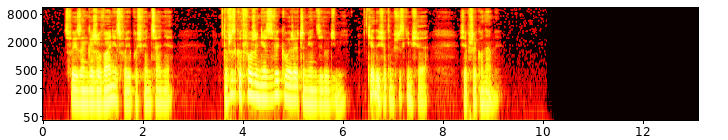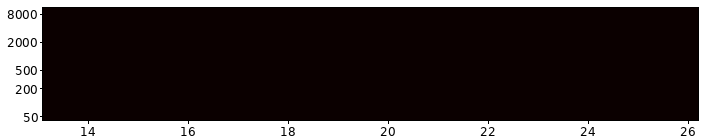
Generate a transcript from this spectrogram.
swoje zaangażowanie, swoje poświęcenie. To wszystko tworzy niezwykłe rzeczy między ludźmi. Kiedyś o tym wszystkim się, się przekonamy.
